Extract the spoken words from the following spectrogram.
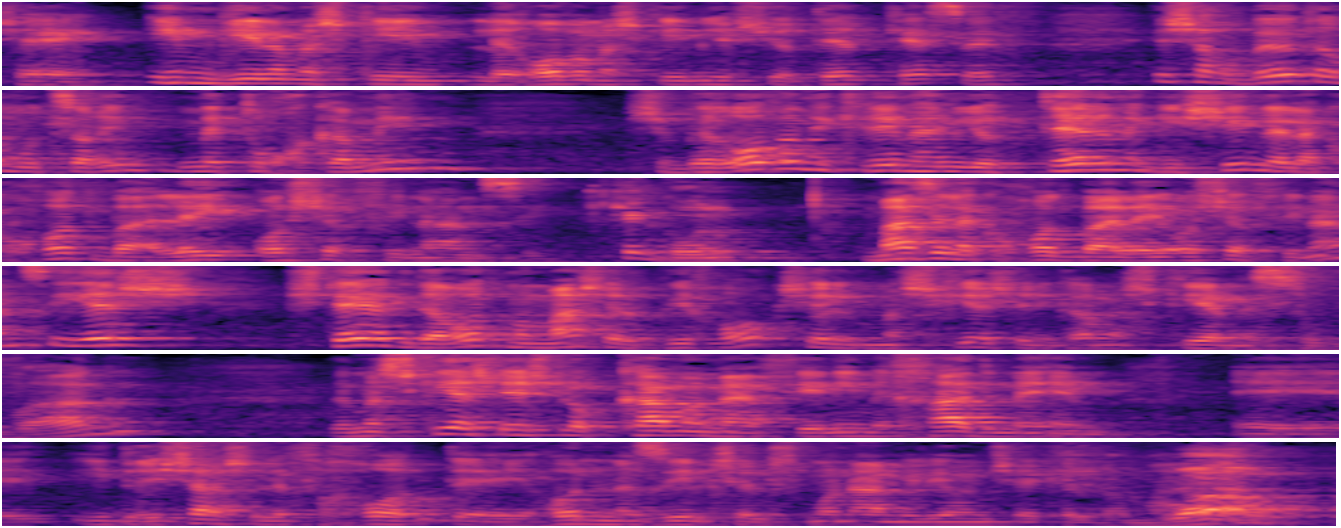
שעם גיל המשקיעים, לרוב המשקיעים יש יותר כסף, יש הרבה יותר מוצרים מתוחכמים, שברוב המקרים הם יותר נגישים ללקוחות בעלי עושר פיננסי. כגון? מה זה לקוחות בעלי עושר פיננסי? יש שתי הגדרות ממש על פי חוק של משקיע שנקרא משקיע מסווג, ומשקיע שיש לו כמה מאפיינים, אחד מהם אה, היא דרישה של לפחות אה, הון נזיל של 8 מיליון שקל ומעלה. וואו.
